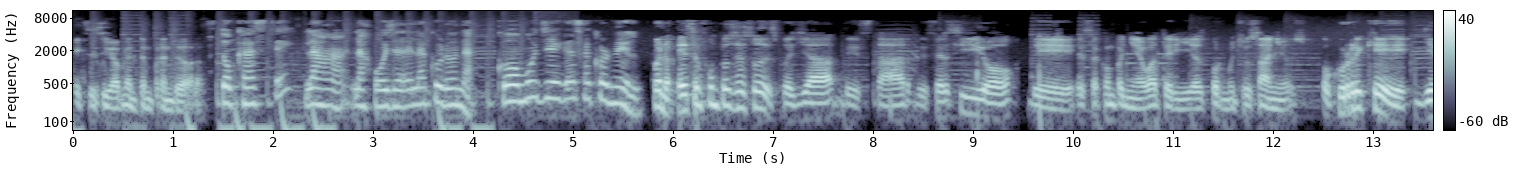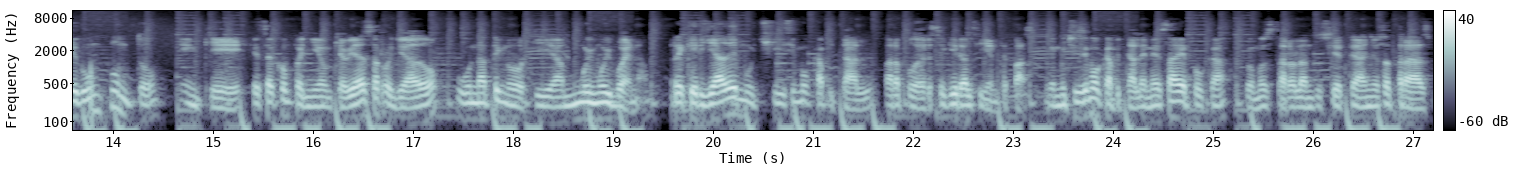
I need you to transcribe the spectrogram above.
excesivamente emprendedoras. Tocaste la, la joya de la corona. ¿Cómo llegas a Cornell? Bueno, ese fue un proceso después ya de estar, de ser CEO de esta compañía de baterías por muchos años. Ocurre que llegó un punto en que esa compañía, aunque había desarrollado una tecnología muy muy buena, requería de muchísimo capital para poder seguir al siguiente paso. De muchísimo capital en esa época, podemos estar hablando siete años atrás,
